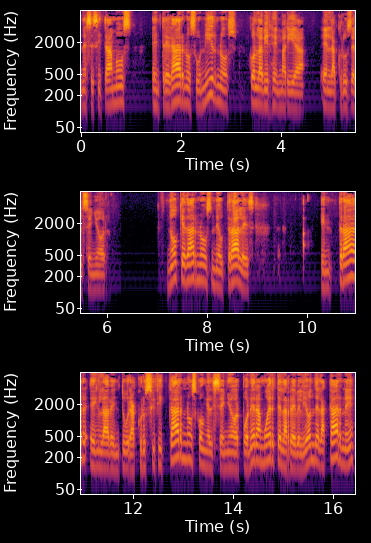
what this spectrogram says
necesitamos entregarnos, unirnos con la Virgen María en la cruz del Señor. No quedarnos neutrales, entrar en la aventura, crucificarnos con el Señor, poner a muerte la rebelión de la carne,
